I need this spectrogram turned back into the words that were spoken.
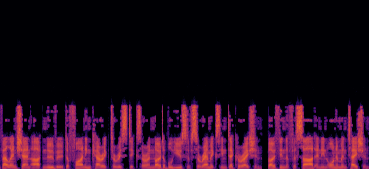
Valencian Art Nouveau defining characteristics are a notable use of ceramics in decoration, both in the facade and in ornamentation,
